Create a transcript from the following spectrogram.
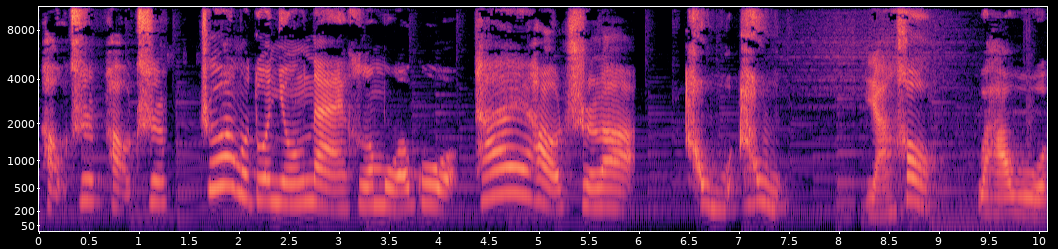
好吃好吃，这么多牛奶和蘑菇，太好吃了，啊呜啊呜，然后。哇呜！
